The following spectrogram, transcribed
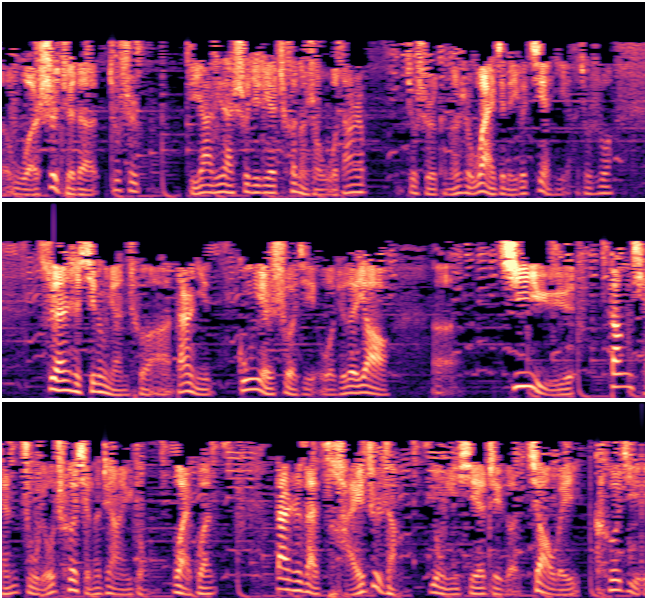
呃我是觉得，就是比亚迪在设计这些车的时候，我当然就是可能是外界的一个建议啊，就是说，虽然是新能源车啊，但是你工业设计，我觉得要呃基于当前主流车型的这样一种外观，但是在材质上用一些这个较为科技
